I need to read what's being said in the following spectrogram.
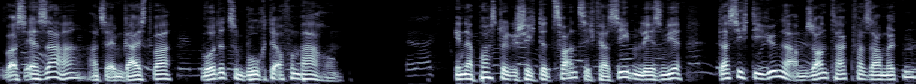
Was er sah, als er im Geist war, wurde zum Buch der Offenbarung. In Apostelgeschichte 20, Vers 7 lesen wir, dass sich die Jünger am Sonntag versammelten,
